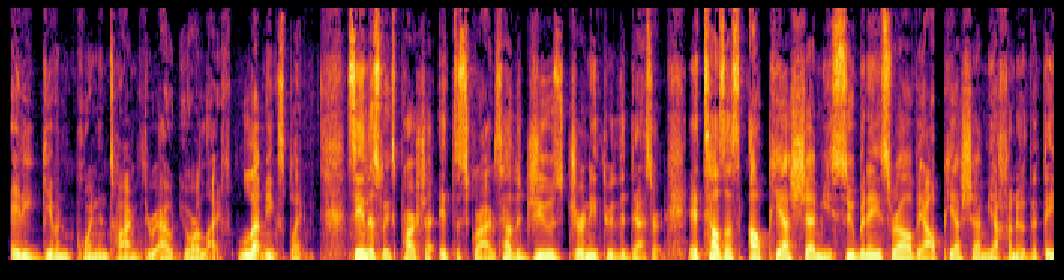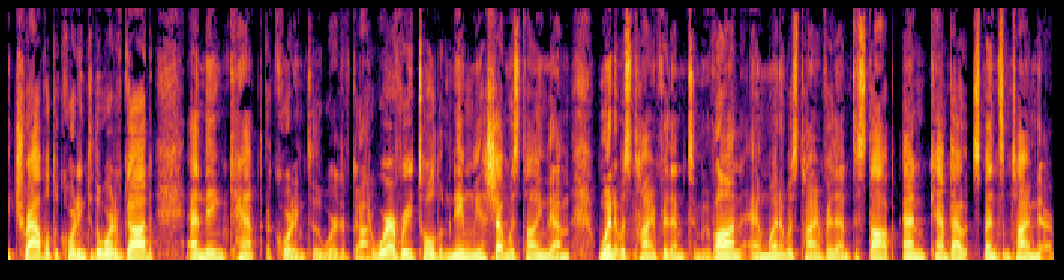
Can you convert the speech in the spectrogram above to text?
any given point in time throughout your life. Let me explain. See, in this week's Parsha, it describes how the Jews journeyed through the desert. It tells us Al Pi Yisu b'nei Israel ve'al pi Hashem yachanu, that they traveled according to the word of God and they encamped according to the word of God, wherever he told them. Namely, Hashem was telling them when it was time for them to move on and when it was time for them to stop and camp out, spend some time there.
